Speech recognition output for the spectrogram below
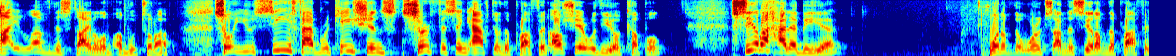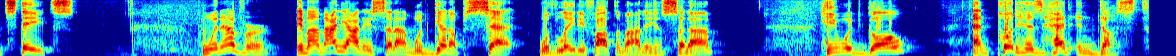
I love this title of Abu Turab. So you see fabrications surfacing after the Prophet. I'll share with you a couple. Sirah Halabiyah, one of the works on the Sirah of the Prophet, states whenever Imam Ali alayhi would get upset with Lady Fatima alayhi he would go and put his head in dust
